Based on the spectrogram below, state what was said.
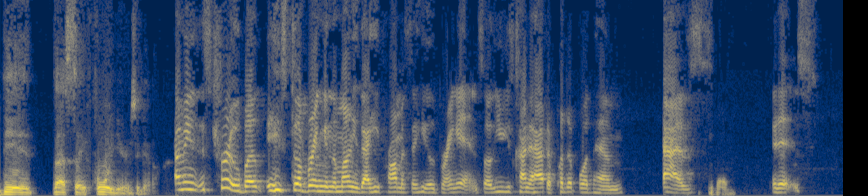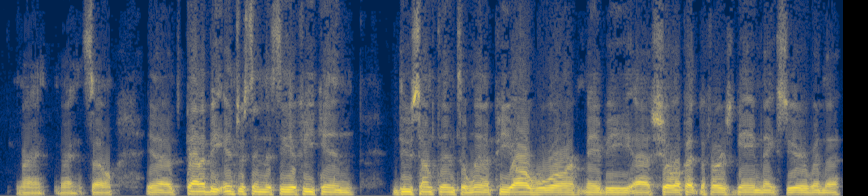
did, let's say, four years ago. I mean, it's true, but he's still bringing the money that he promised that he would bring in. So you just kind of have to put up with him as yeah. it is. Right, right. So you know, it's got to be interesting to see if he can do something to win a PR war. Maybe uh, show up at the first game next year when the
